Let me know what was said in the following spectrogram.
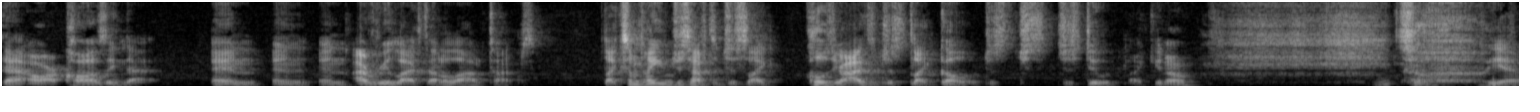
that are causing that. And and and I realize that a lot of times. Like sometimes you just have to just like close your eyes and just like go. Just just just do it. Like, you know? So yeah.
